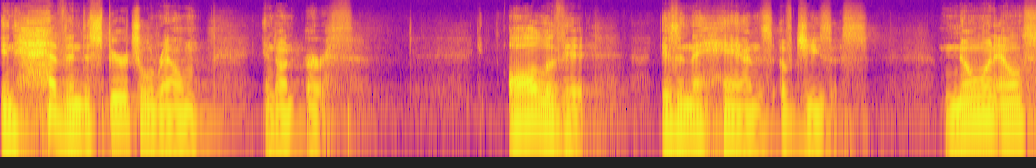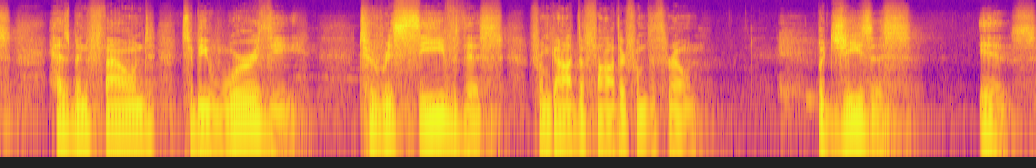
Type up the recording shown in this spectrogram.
in heaven, the spiritual realm, and on earth. All of it is in the hands of Jesus. No one else has been found to be worthy to receive this from God the Father from the throne. But Jesus is.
